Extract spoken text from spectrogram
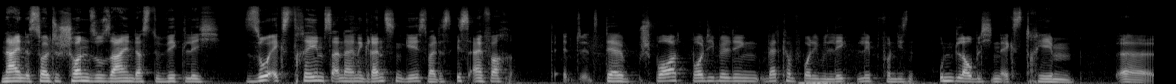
Nein, es sollte schon so sein, dass du wirklich so extremst an deine Grenzen gehst, weil das ist einfach der Sport, Bodybuilding, Wettkampf-Bodybuilding lebt, lebt von diesen unglaublichen Extremen äh,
